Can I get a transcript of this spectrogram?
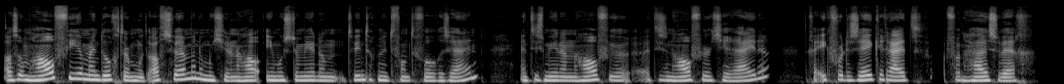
Als om half vier mijn dochter moet afzwemmen, dan moet je, er een hal- je moest er meer dan twintig minuten van tevoren zijn. En het is meer dan een half uur, het is een half uurtje rijden. Dan ga ik voor de zekerheid van huis weg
